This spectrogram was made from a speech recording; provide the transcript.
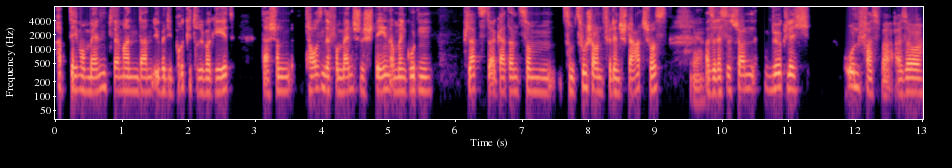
ab dem Moment, wenn man dann über die Brücke drüber geht, da schon tausende von Menschen stehen, um einen guten Platz zu ergattern zum, zum Zuschauen für den Startschuss. Ja. Also das ist schon wirklich unfassbar. Also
